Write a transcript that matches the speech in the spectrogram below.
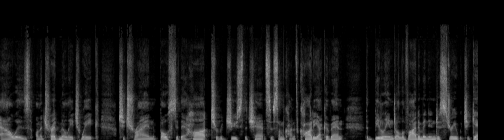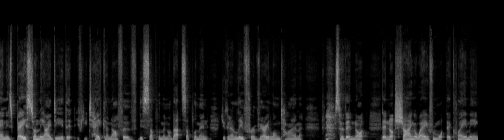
hours on a treadmill each week to try and bolster their heart, to reduce the chance of some kind of cardiac event. The billion dollar vitamin industry, which again is based on the idea that if you take enough of this supplement or that supplement, you're going to live for a very long time. So they're not they're not shying away from what they're claiming,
